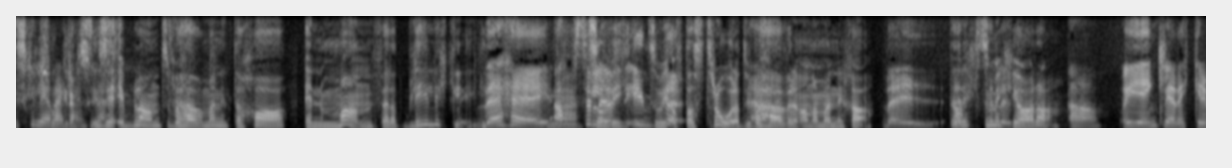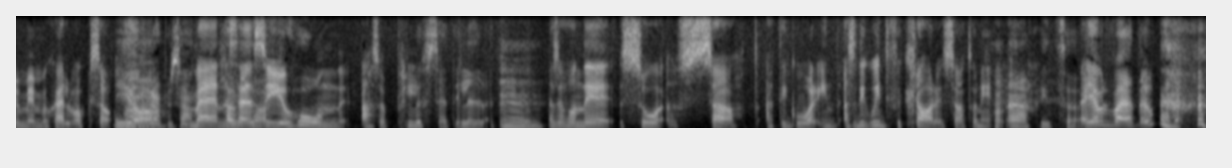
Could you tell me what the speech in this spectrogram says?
Det skulle jag Så verkligen grattis. Säga. säger, ibland så behöver man inte ha en man för att bli lycklig. Nej, absolut som, vi, inte. som vi oftast tror, att vi behöver en annan människa. Nej, Det räcker absolut. med Kiara. Ja. Och egentligen räcker det med mig själv också. Ja. 100%. Men sen självklart. så är ju hon alltså plusset i livet. Mm. Alltså hon är så söt att det går inte, alltså det går inte att förklara hur söt hon är. Hon är skitsöt. Jag vill bara äta upp det.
